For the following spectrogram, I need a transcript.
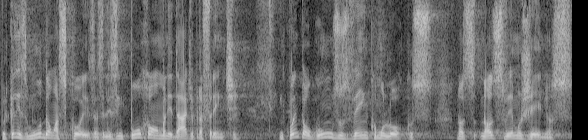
porque eles mudam as coisas, eles empurram a humanidade para frente. Enquanto alguns os veem como loucos, nós, nós vemos gênios,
